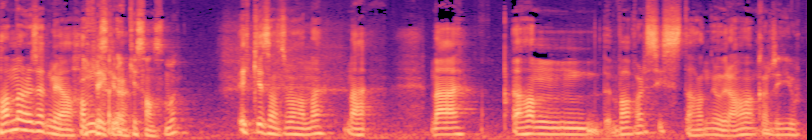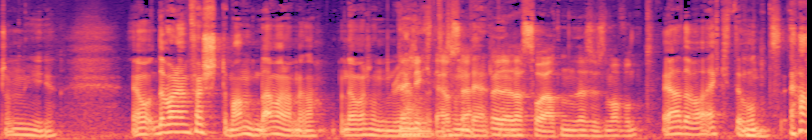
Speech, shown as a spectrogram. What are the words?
Han har du sett mye av. Han Ikke, liker du. ikke sansen vår. Ikke sånn som han er. Nei. Nei. Han Hva var det siste han gjorde? Han har kanskje ikke gjort så mye. Jo, det var den første mann. Der var han med, da. Det var sånn Det likte jeg å se. Det- Da så jeg at den, det syntes den var vondt. Ja, det var ekte vondt. Ja,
